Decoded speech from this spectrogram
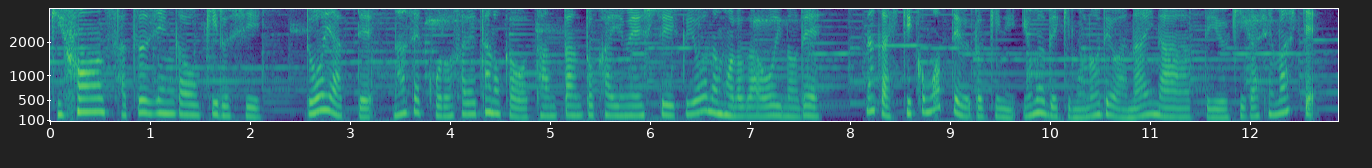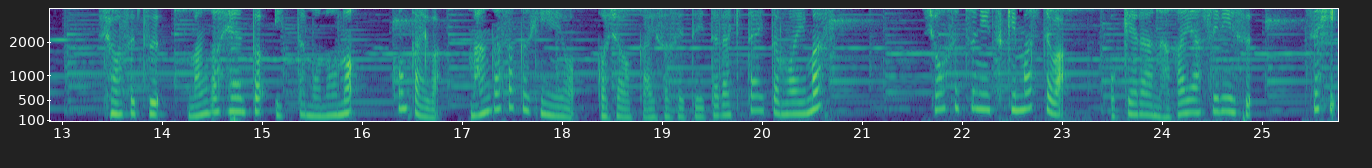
基本殺人が起きるし、どうやってなぜ殺されたのかを淡々と解明していくようなものが多いので、なんか引きこもってる時に読むべきものではないなーっていう気がしまして、小説、漫画編といったものの、今回は漫画作品をご紹介させていただきたいと思います。小説につきましては、オケラ長屋シリーズ、ぜひ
